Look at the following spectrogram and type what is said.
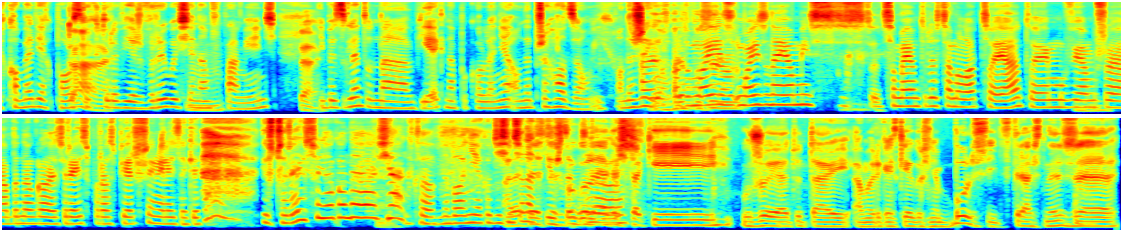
tych komediach polskich, Tak. które, wiesz, wryły się nam w pamięć Tak. i bez względu na wiek, na pokolenia, one przechodzą ich, one żyją. Ale od moi, moi znajomi, z, z, co mają tyle samo lat co ja, to ja im mówiłam, że będę oglądać Race po raz pierwszy i mieli takie jeszcze Race'u nie oglądałaś? Jak to? No bo oni jako Ale to dziesięciolatki jest już też w to ogóle jakiś taki, użyję tutaj amerykańskiego określenia, bullshit straszny, że,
